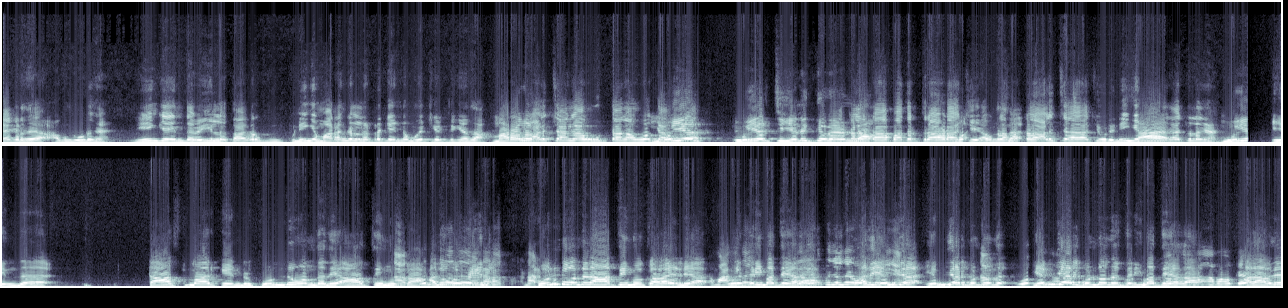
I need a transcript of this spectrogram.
கேக்குறது அவங்க விடுங்க. நீங்க இந்த வெயில்ல தாக்குற உ- நீங்க மரங்கள் நட்டுறதுக்கு என்ன முயற்சி எடுத்தீங்க தான் மரங்கள் அழிச்சாங்க அவங்க விட்டாங்க அவங்க முயற்சி எடுக்க வேண்டாம். காப்பாத்த திராவிட ஆட்சி. அவங்கள மக்களை அழிச்ச ஆட்சி விடு. நீங்க சொல்லுங்க? இந்த டாஸ்மார்க் என்று கொண்டு வந்ததே அதிமுக. அது உங்களுக்கு கொண்டு வந்தது அதிமுகவா இல்லையா? உங்களுக்கு தெரியுமா தெரியாதா? அது. எம்ஜிஆர் எம்ஜிஆர் கொண்டு வந்து. எம்ஜிஆர் கொண்டு வந்தது தெரியுமா தெரியாதா. அதாவது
